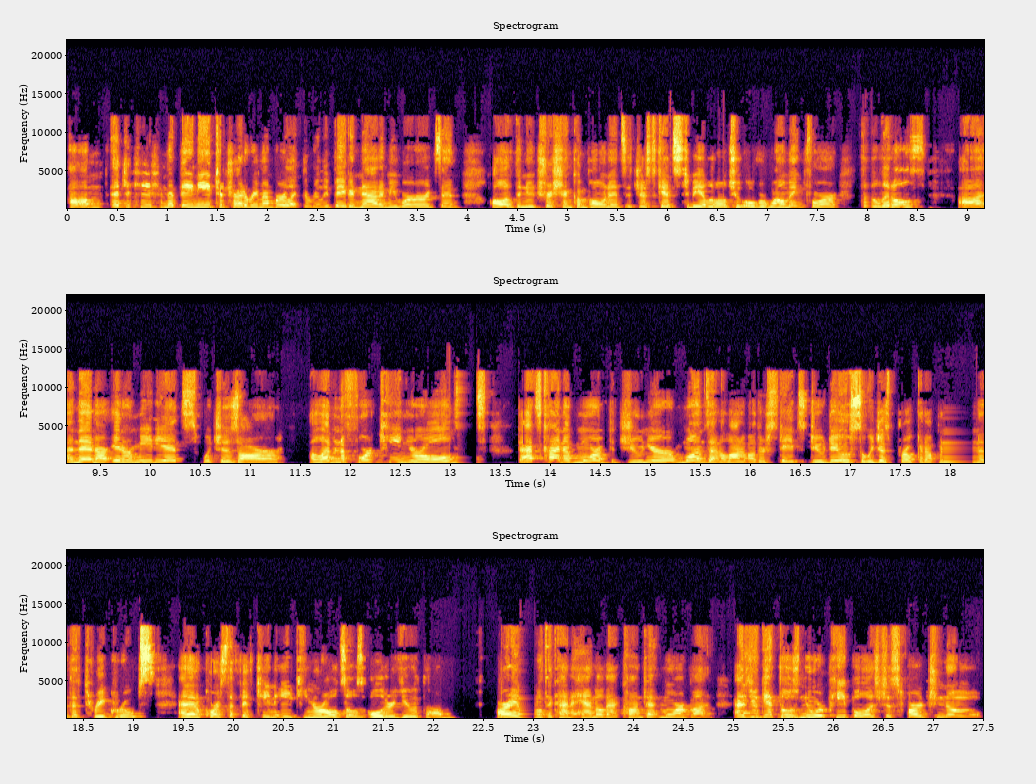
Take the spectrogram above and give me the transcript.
um, education that they need to try to remember, like the really big anatomy words and all of the nutrition components. It just gets to be a little too overwhelming for the littles. Uh, and then our intermediates, which is our 11 to 14 year olds, that's kind of more of the junior ones that a lot of other states do do. So we just broke it up into the three groups. And then, of course, the 15 to 18 year olds, those older youth, um, are able to kind of handle that content more. But as you get those newer people, it's just hard to know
